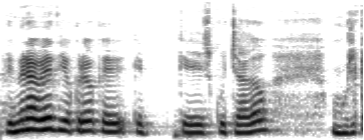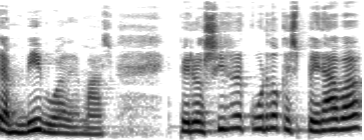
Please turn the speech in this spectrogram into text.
primera vez, yo creo que, he escuchado música en vivo, además. Pero sí recuerdo que esperaba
